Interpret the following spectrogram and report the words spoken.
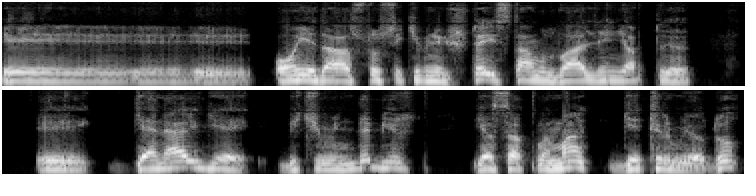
e, 17 Ağustos 2003'te İstanbul Valiliğin yaptığı e, genelge biçiminde bir yasaklama getirmiyordu.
